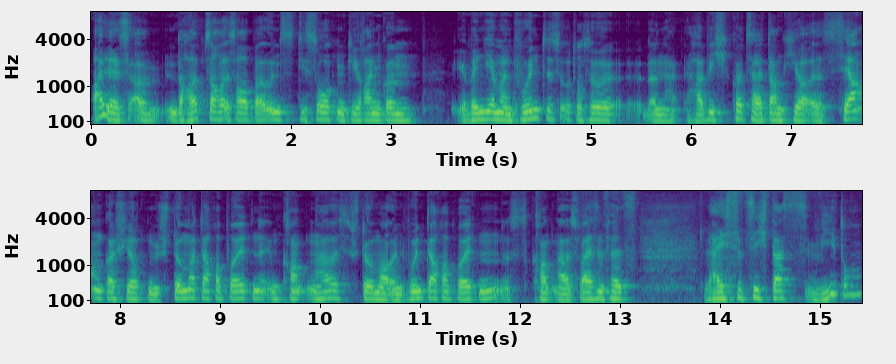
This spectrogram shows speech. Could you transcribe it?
alles. Ähm, in der Hauptsache ist auch bei uns die Sorgen, die rankommen. Wenn jemand wund ist oder so, dann habe ich Gott sei Dank hier einen sehr engagierten Stomatherapeuten im Krankenhaus, Stoma- und Wundtherapeuten. Das Krankenhaus Weißenfels leistet sich das wieder.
